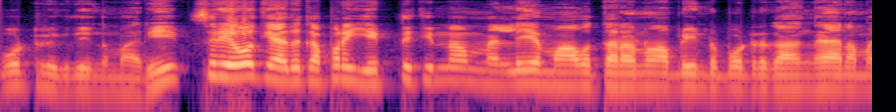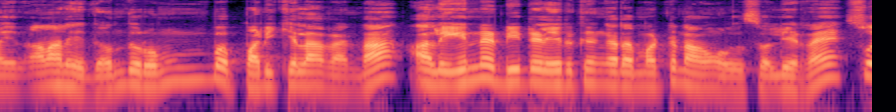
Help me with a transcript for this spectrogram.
போட்டிருக்குது இந்த மாதிரி. சரி ஓகே அதுக்கப்புறம் எட்டு கிண்ணம் மெல்லிய மாவு தரணும் அப்படின்ட்டு போட்டிருக்காங்க. நம்ம அதனால் இது வந்து ரொம்ப படிக்கலாம் வேண்டாம். அதில் என்ன டீட்டெயில் இருக்குங்கிற மட்டும் நான் உங்களுக்கு சொல்லிடுறேன். ஸோ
